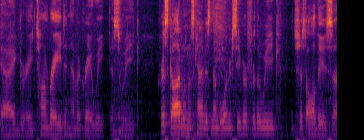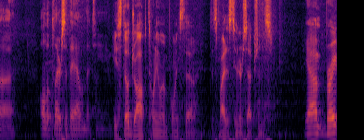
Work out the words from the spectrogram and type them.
Yeah, I agree. Tom Brady didn't have a great week this week. Chris Godwin was kind of his number one receiver for the week. It's just all these, uh, all the players that they have on the team. He still dropped 21 points, though, despite his two interceptions. Yeah, um, Bra-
